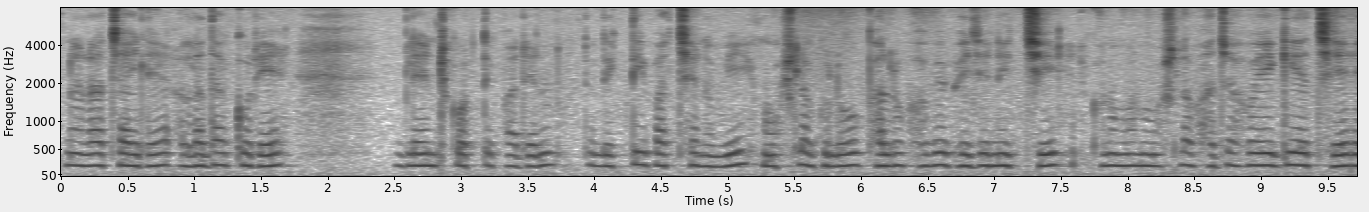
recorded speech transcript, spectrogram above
আপনারা চাইলে আলাদা করে ব্লেন্ড করতে পারেন। তো দেখতেই পাচ্ছেন আমি মশলাগুলো ভালোভাবে ভেজে নিচ্ছি। এখন আমার মশলা ভাজা হয়ে গিয়েছে।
